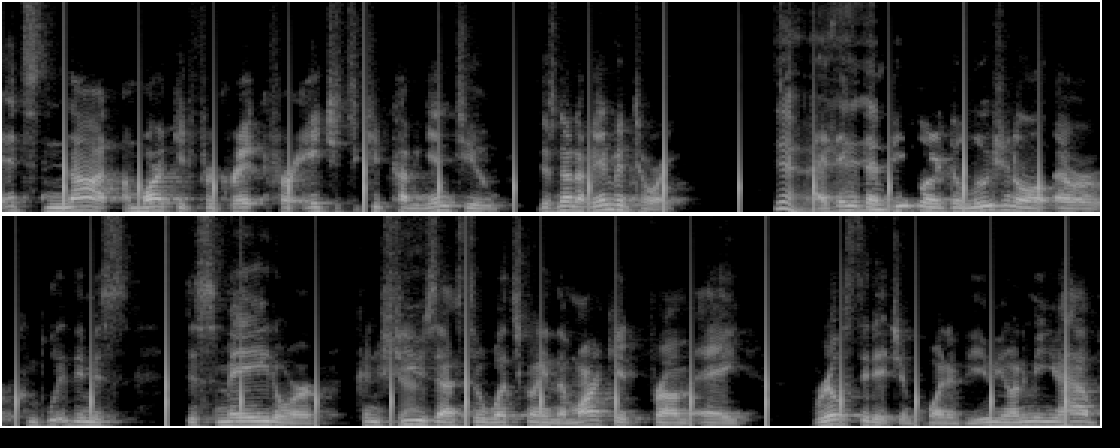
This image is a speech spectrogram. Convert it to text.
It's not a market for great for agents to keep coming into. There's not enough inventory. yeah I think that people are delusional or completely mis- dismayed or confused as to what's going in the market from a real estate agent point of view. You know what I mean? You have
